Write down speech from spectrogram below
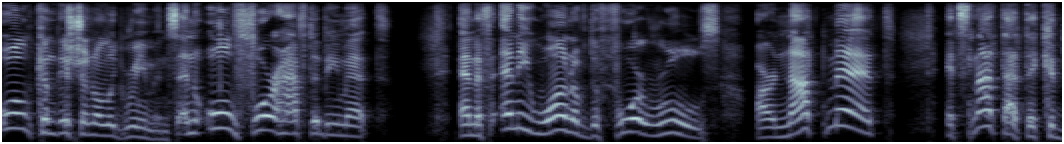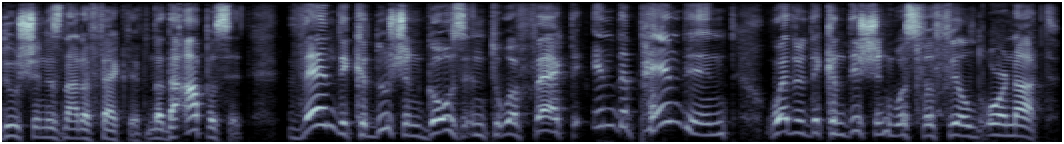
all conditional agreements, and all four have to be met. And if any one of the four rules are not met, it's not that the Kedushin is not effective. No, the opposite. Then the Kedushin goes into effect independent whether the condition was fulfilled or not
